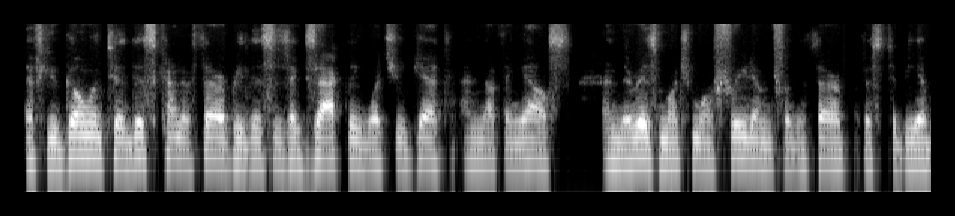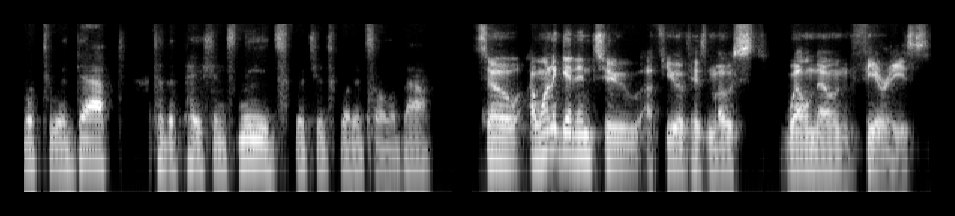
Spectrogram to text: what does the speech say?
if you go into this kind of therapy, this is exactly what you get and nothing else. And there is much more freedom for the therapist to be able to adapt to the patient's needs, which is what it's all about. So I want to get into a few of his most well known theories.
